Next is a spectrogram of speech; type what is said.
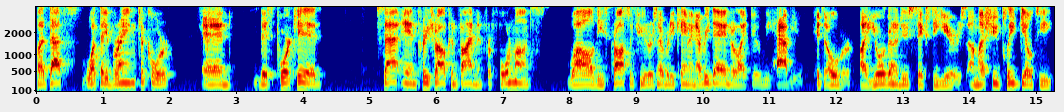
but that's what they bring to court and this poor kid sat in pretrial confinement for four months while these prosecutors and everybody came in every day and they're like, dude, we have you. It's over. Like, you're going to do 60 years unless you plead guilty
